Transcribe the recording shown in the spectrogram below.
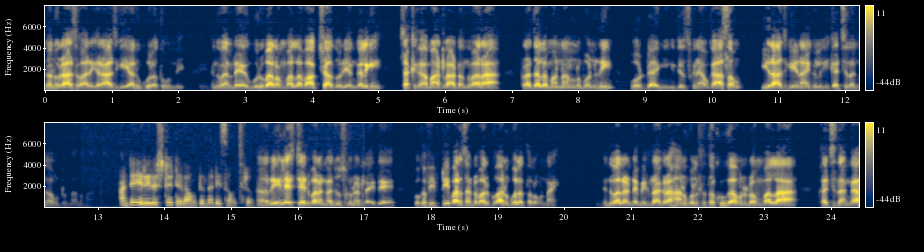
ధనురాశి వారికి రాజకీయ అనుకూలత ఉంది. ఎందుకంటే గురుబలం వల్ల వాక్చాతుర్యం కలిగి చక్కగా మాట్లాడటం ద్వారా ప్రజల మన్ననలు పొంది ఓట్ బ్యాంకింగ్ చేసుకునే అవకాశం ఈ రాజకీయ నాయకులకి ఖచ్చితంగా ఉంటుందన్నమాట. అంటే రియల్ ఎస్టేట్ ఎలా ఉంటుందండి ఈ సంవత్సరం? రియల్ ఎస్టేట్ పరంగా చూసుకున్నట్లయితే ఒక ఫిఫ్టీ పర్సెంట్ వరకు అనుకూలతలు ఉన్నాయి. ఎందువల్లంటే మిగతా గ్రహానుకూలత తక్కువగా ఉండడం వల్ల ఖచ్చితంగా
